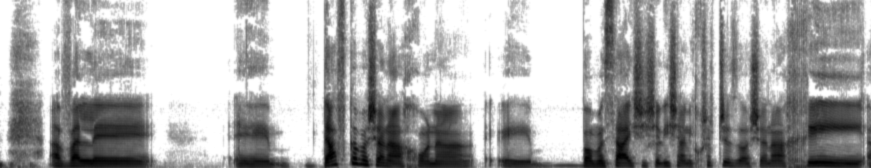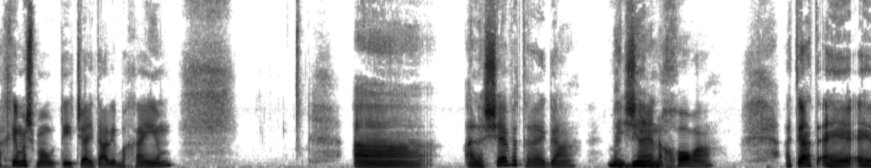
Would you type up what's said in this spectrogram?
אבל אה, דווקא בשנה האחרונה, אה, במסע האישי שלי, שאני חושבת שזו השנה הכי, הכי משמעותית שהייתה לי בחיים, על לשבת רגע. להישען אחורה. את יודעת, אה, אה,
